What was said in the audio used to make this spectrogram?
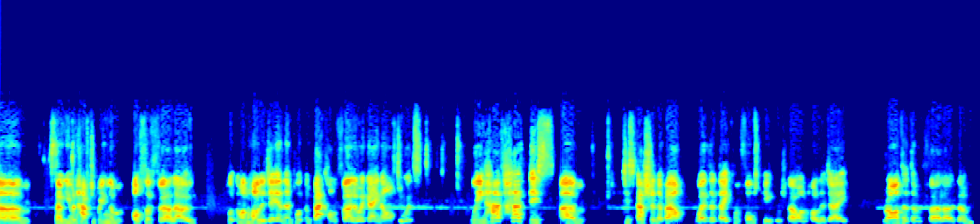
Um, so you would have to bring them off of furlough, put them on holiday, and then put them back on furlough again afterwards. We have had this um, discussion about whether they can force people to go on holiday rather than furlough them.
